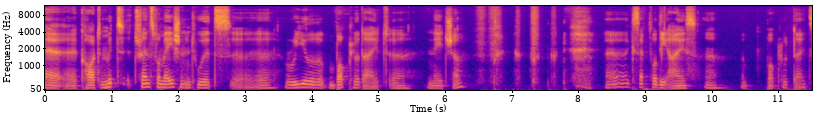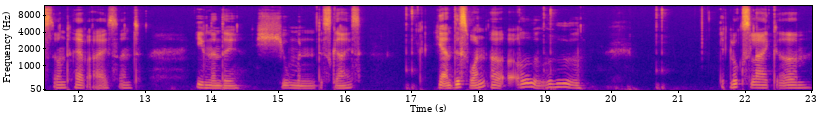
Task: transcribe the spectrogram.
Uh, uh, caught mid-transformation into its real Boglodite nature. except for the eyes. the Boglodites don't have eyes and even in the human disguise. Yeah, and this one, uh, oh, it looks like um,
